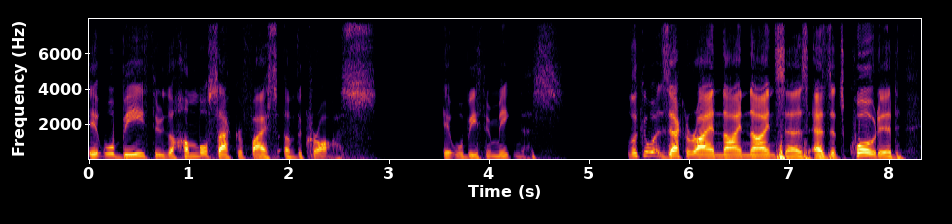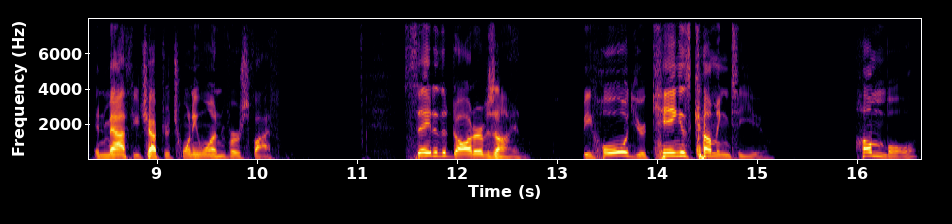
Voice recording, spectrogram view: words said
It will be through the humble sacrifice of the cross, it will be through meekness. Look at what Zechariah 9 9 says as it's quoted in Matthew chapter 21, verse 5. Say to the daughter of Zion, Behold, your king is coming to you. Humble,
